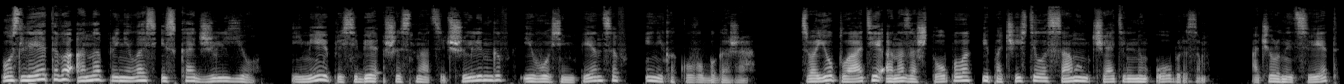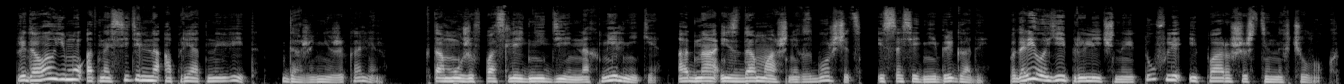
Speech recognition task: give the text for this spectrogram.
После этого она принялась искать жилье, имея при себе 16 шиллингов и 8 пенсов и никакого багажа. Свое платье она заштопала и почистила самым тщательным образом, а черный цвет придавал ему относительно опрятный вид, даже ниже колен. К тому же в последний день на Хмельнике одна из домашних сборщиц из соседней бригады подарила ей приличные туфли и пару шерстяных чулок.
